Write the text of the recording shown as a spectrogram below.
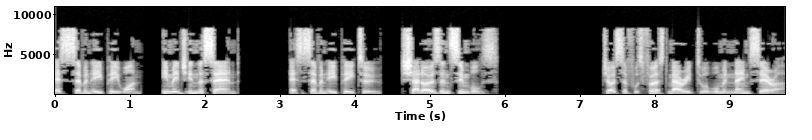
S7EP1, Image in the Sand, S7EP2, Shadows and Symbols Joseph was first married to a woman named Sarah,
